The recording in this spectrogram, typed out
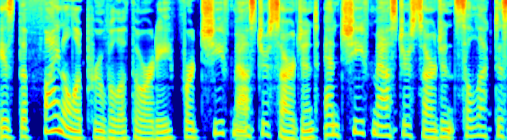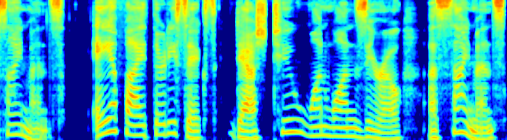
is the final approval authority for Chief Master Sergeant and Chief Master Sergeant Select assignments. AFI 36 2110 assignments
